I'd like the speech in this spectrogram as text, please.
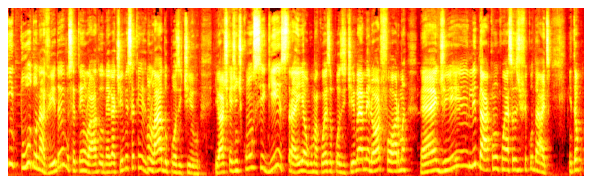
em tudo na vida você tem um lado negativo e você tem um lado positivo. E eu acho que a gente conseguir extrair alguma coisa positiva é a melhor forma né, de lidar com, com essas dificuldades. Então,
